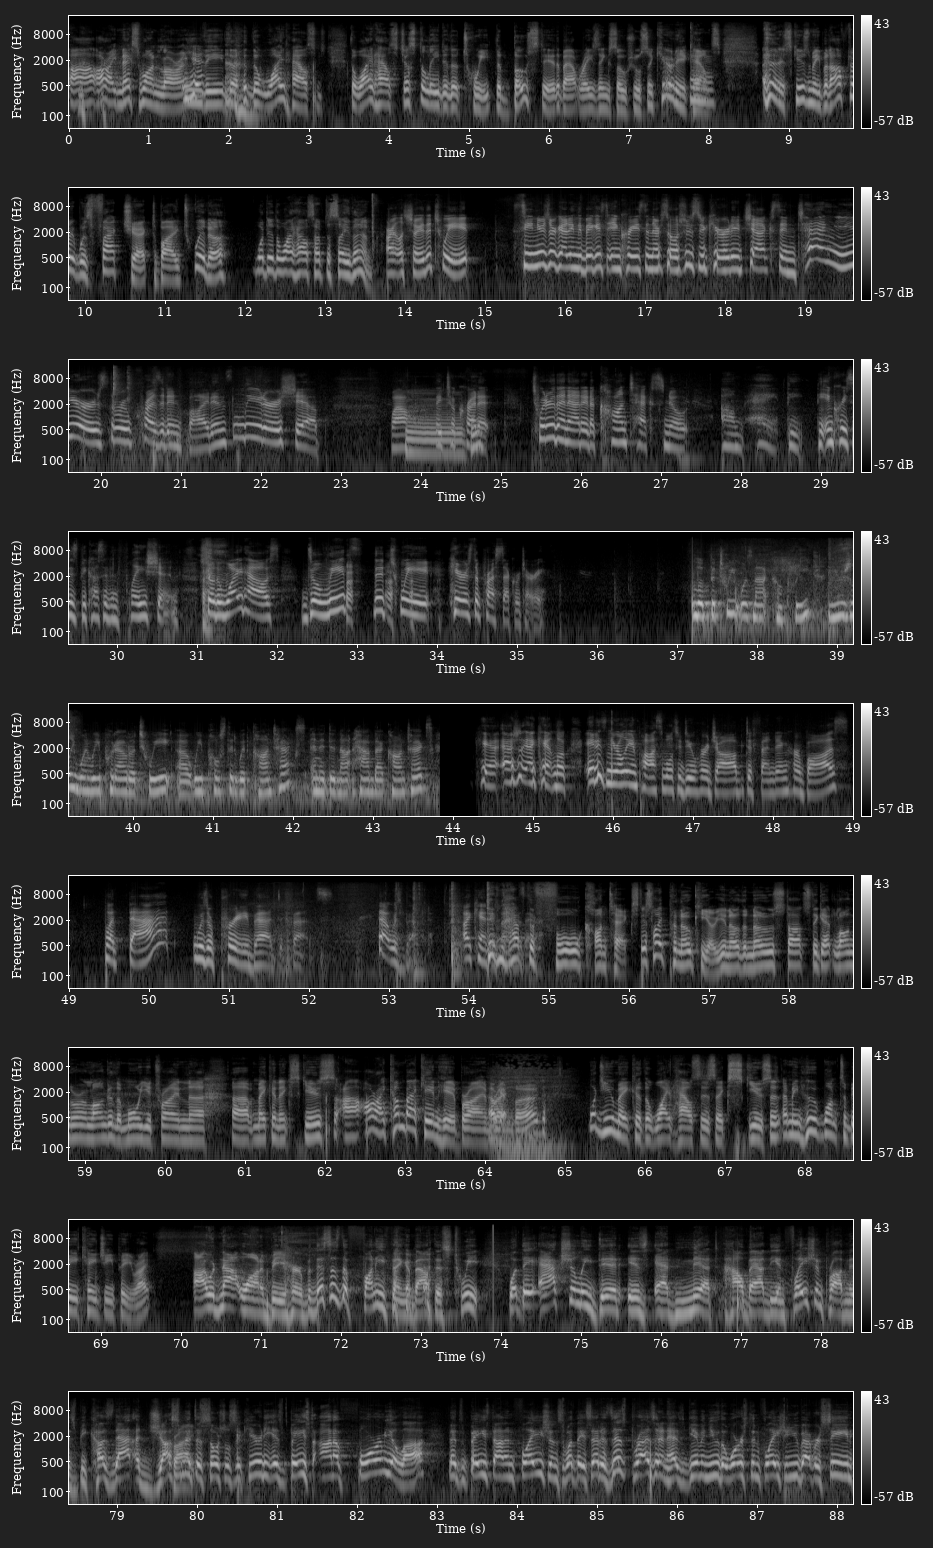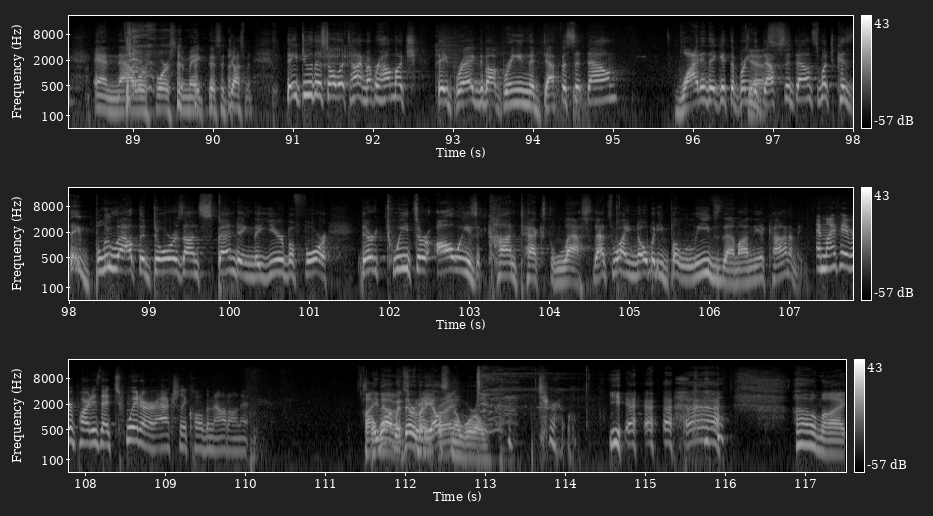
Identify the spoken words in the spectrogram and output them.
Uh, all right, next one, Lauren. Yeah. The, the the White House the White House just deleted a tweet that boasted about raising Social Security accounts. Excuse me, but after it was fact checked by Twitter, what did the White House have to say then? All right, let's show you the tweet. Seniors are getting the biggest increase in their Social Security checks in 10 years through President Biden's leadership. Wow, they took credit. Twitter then added a context note. Um, hey, the, the increase is because of inflation. So the White House deletes the tweet. Here's the press secretary. Look, the tweet was not complete. Usually, when we put out a tweet, uh, we posted with context, and it did not have that context. Can't, Ashley, I can't look. It is nearly impossible to do her job defending her boss, but that was a pretty bad defense. That was bad. I can't. Didn't defend her have the full context. It's like Pinocchio, you know, the nose starts to get longer and longer the more you try and uh, uh, make an excuse. Uh, all right, come back in here, Brian Okay. Brenberg. What do you make of the White House's excuses? I mean, who'd want to be KJP, right? I would not want to be her. But this is the funny thing about this tweet. What they actually did is admit how bad the inflation problem is because that adjustment Right. to Social Security is based on a formula that's based on inflation. So what they said is this president has given you the worst inflation you've ever seen, and now we're forced to make this adjustment. They do this all the time. Remember how much they bragged about bringing the deficit down? Why did they get to bring the deficit down so much? Because they blew out the doors on spending the year before. Their tweets are always context less. That's why nobody believes them on the economy. And my favorite part is that Twitter actually called them out on it. I Along know, with everybody great, else in the world. True. Yeah. oh, my.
